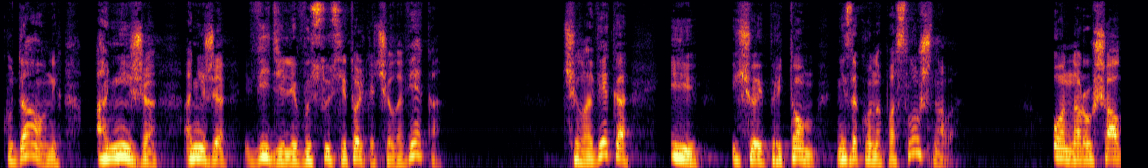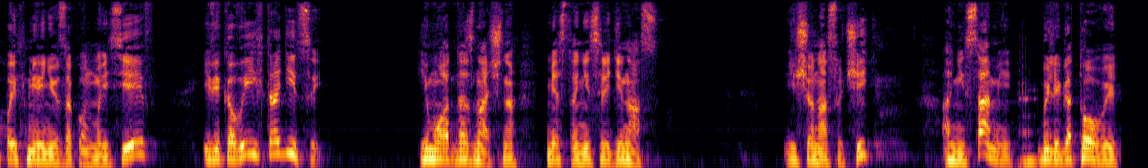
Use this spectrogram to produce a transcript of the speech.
куда он их. Они же, они же видели в Иисусе только человека. Человека и еще и при том незаконопослушного. Он нарушал, по их мнению, закон Моисеев и вековые их традиции. Ему однозначно место не среди нас. Еще нас учить? Они сами были готовы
